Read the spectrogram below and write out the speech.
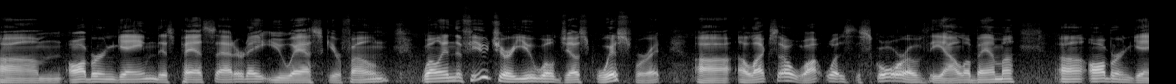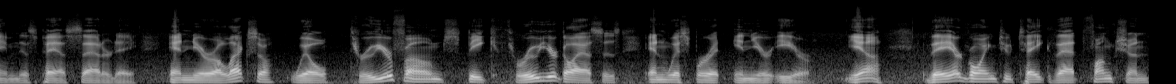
um, Auburn game this past Saturday, you ask your phone. Well, in the future, you will just whisper it uh, Alexa, what was the score of the Alabama uh, Auburn game this past Saturday? And your Alexa will, through your phone, speak through your glasses and whisper it in your ear. Yeah, they are going to take that function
